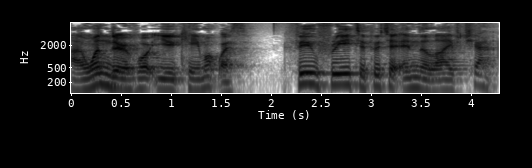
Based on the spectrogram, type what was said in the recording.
I wonder what you came up with. Feel free to put it in the live chat.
